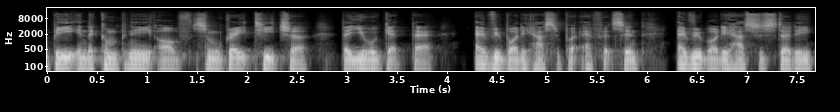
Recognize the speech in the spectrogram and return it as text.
be in the company of some great teacher that you will get there. Everybody has to put efforts in. Everybody has to study.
